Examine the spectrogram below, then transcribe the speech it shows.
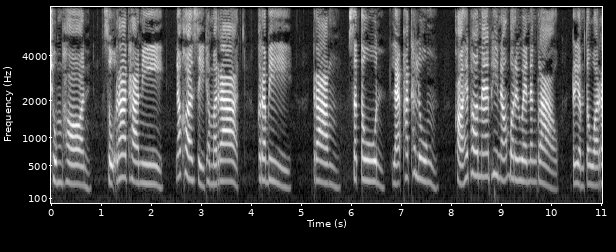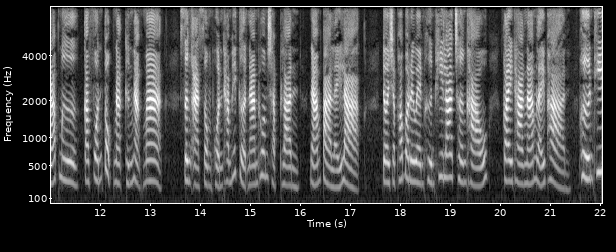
ชุมพร สุราษฎร์ธานี นครศรีธรรมราช กระบี่ ตรัง สตูล และพัทลุง ขอให้พ่อแม่พี่น้องบริเวณดังกล่าว เตรียมตัวรับมือกับฝนตกหนักถึงหนักมาก ซึ่งอาจส่งผลทำให้เกิดน้ำท่วมฉับพลัน น้ำป่าไหลหลาก โดยเฉพาะบริเวณพื้นที่ลาดเชิงเขา ไกลทางน้ำไหลผ่าน พื้นที่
